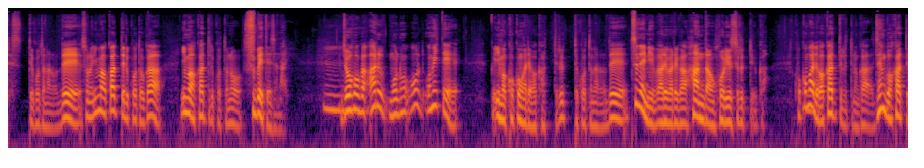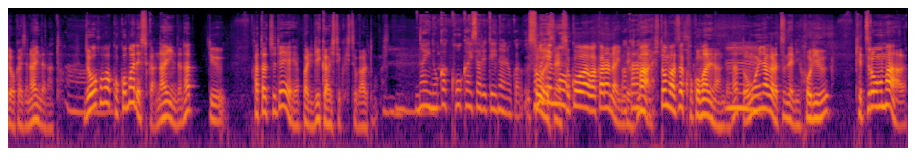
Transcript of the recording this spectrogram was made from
ですってことなのでその今分かってることが今分かってることの全てじゃない、うん、情報があるものをを見て今ここまで分かってるってことなので常に我々が判断を保留するっていうかここまで分かってるっていうのが全部分かってるわけじゃないんだなと、情報はここまでしかないんだなっていう形でやっぱり理解していく必要があると思います。ないのか公開されていないのか。そうですね。そこは分からないんでまあひとまずはここまでなんだなと思いながら常に保留。結論をまあ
